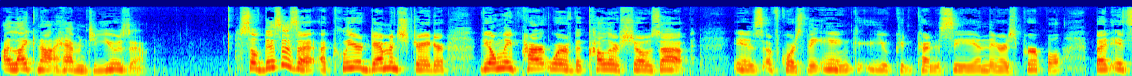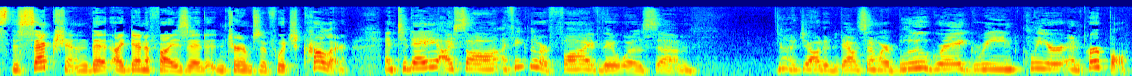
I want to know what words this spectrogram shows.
I like not having to use it. So this is a, a clear demonstrator. The only part where the color shows up is, of course, the ink. You could kind of see in there is purple, but it's the section that identifies it in terms of which color. And today I saw, I think there were five. There was, um, I jotted it down somewhere, blue, gray, green, clear, and purple.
